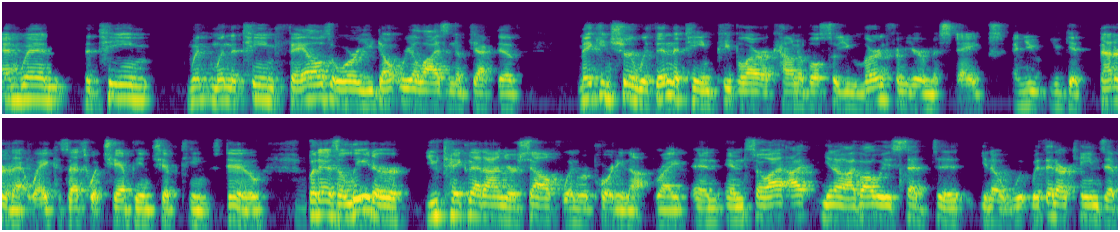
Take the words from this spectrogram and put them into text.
and when the team when when the team fails or you don't realize an objective, making sure within the team people are accountable so you learn from your mistakes and you you get better that way because that's what championship teams do. Mm-hmm. But as a leader you take that on yourself when reporting up, right? And and so I, I you know, I've always said to you know w- within our teams if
